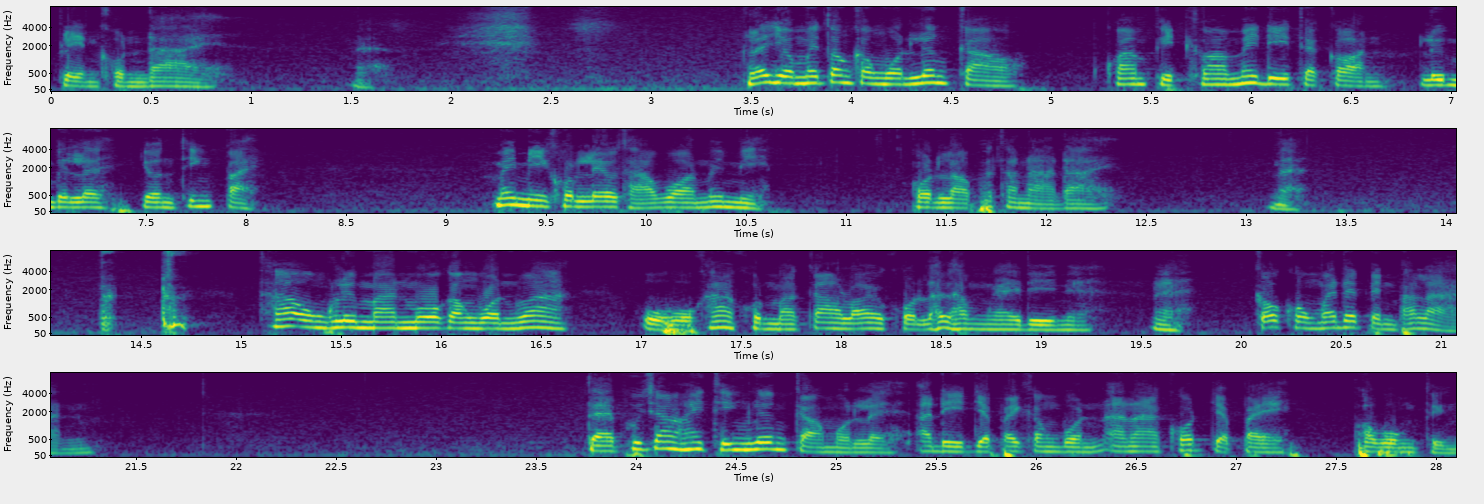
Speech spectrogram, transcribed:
เปลี่ยนคนได้นะและโยมไม่ต้องกังวลเรื่องเก่า ความผิดความไม่ดีแต่ก่อน ลืมไปเลยโยนทิ้งไป ไม่มีคนเลวถาวรไม่มี คนเราพัฒนาได้นะถ้าองค์ลิมานโมกังวลว่า โอ้โหฆ่าคนมาเก้าร้อยคนแล้วทำไงดีเนี่ยนะก็คงไม่ได้เป็นพระหลาน แต่ผู้เจ้าให้ทิ้งเรื่องเก่าหมดเลย อดีตอย่าไปกังวลอนาคตอย่าไป พะวงถึง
